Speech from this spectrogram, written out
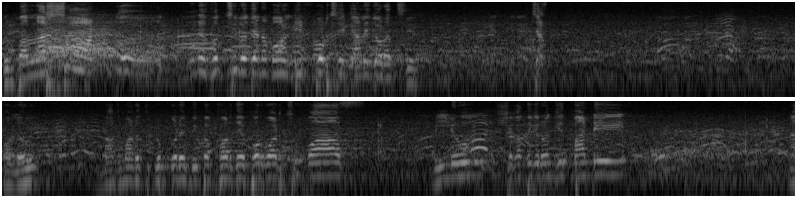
দূরপাল্লার শট তো মনে হচ্ছিল যেন বল ডিপ করছে জালে জড়াচ্ছে। রঞ্জিত মান্ডি। না,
